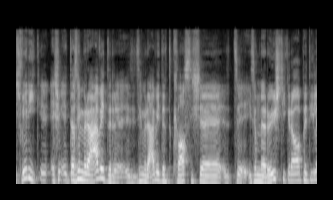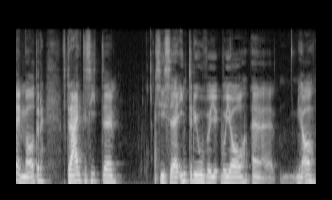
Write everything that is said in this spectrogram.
schwierig, da sind wir auch wieder, sind wir auch wieder klassisch äh, in so einem Röstigraben-Dilemma, oder? Auf der einen Seite sein äh, Interview, wo, wo ja, äh, ja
